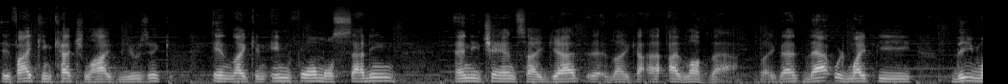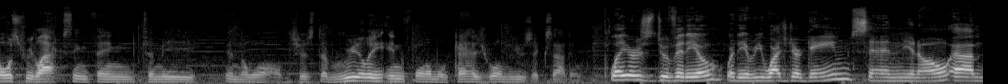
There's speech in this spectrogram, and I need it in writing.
if I can catch live music in like an informal setting any chance I get uh, like I, I love that like that that would might be the most relaxing thing to me in the world just a really informal casual music setting Players do video where they rewatch their games, and you know, um,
